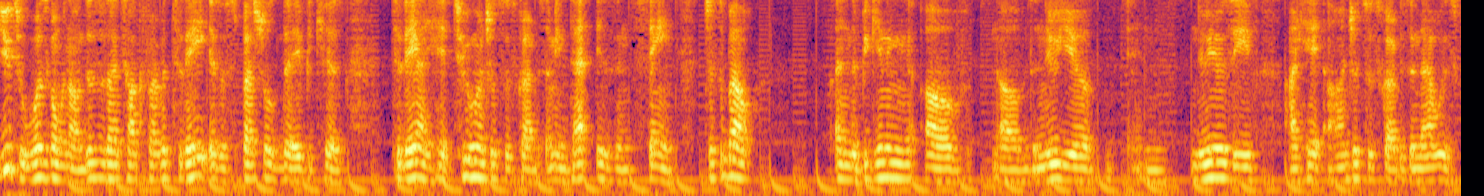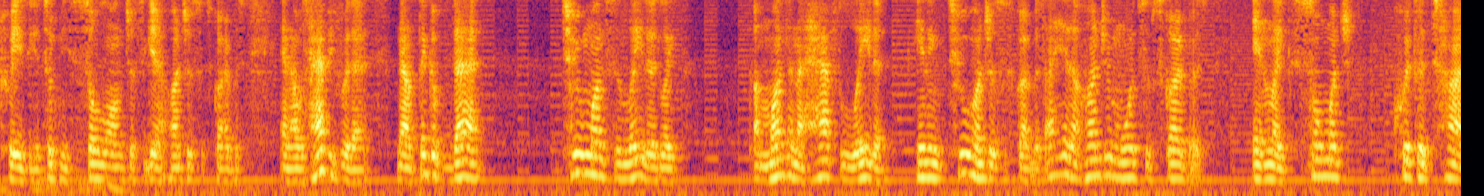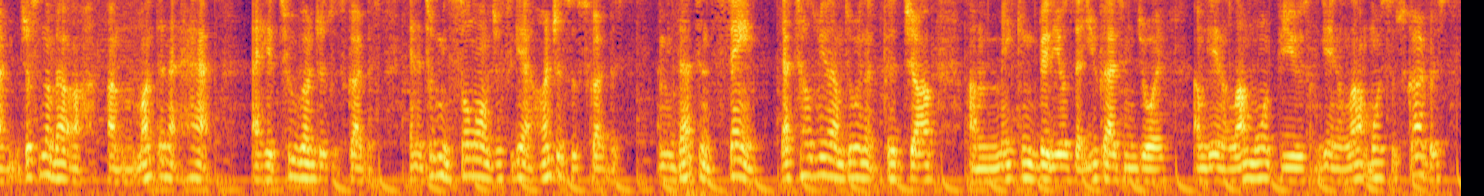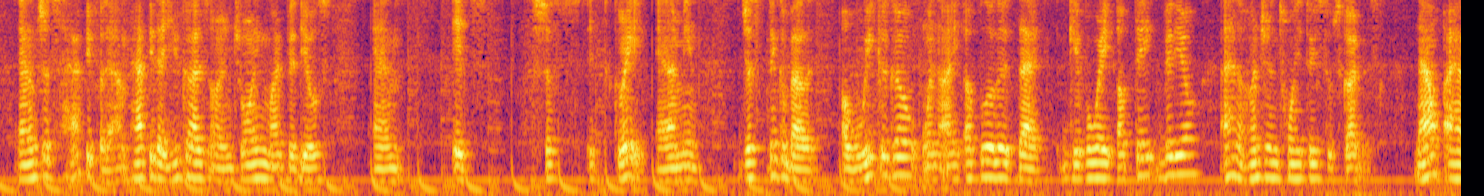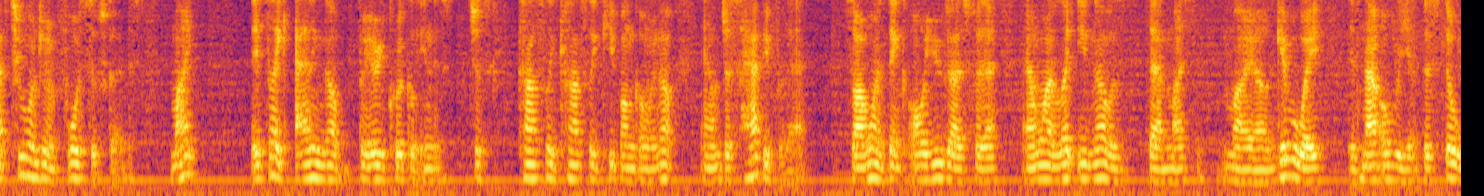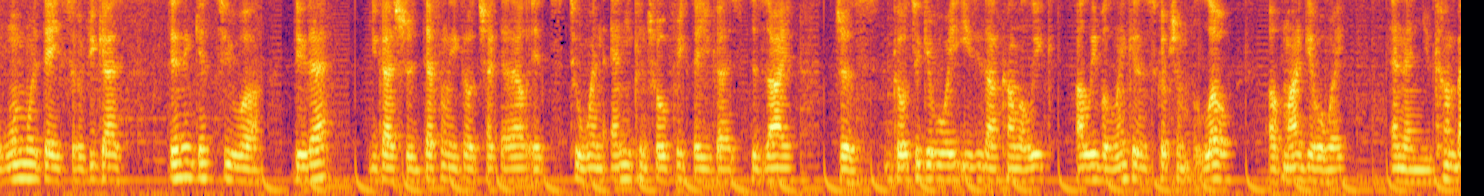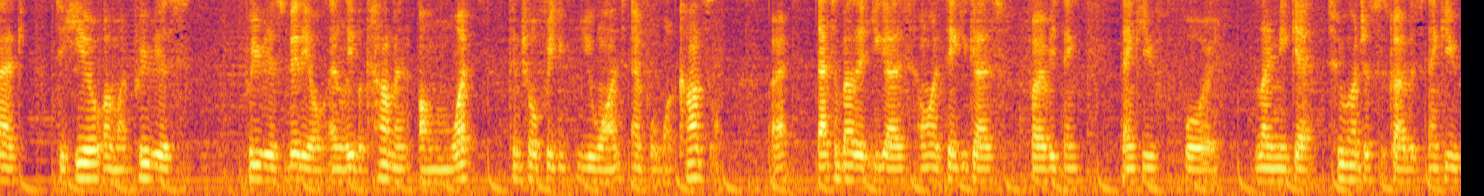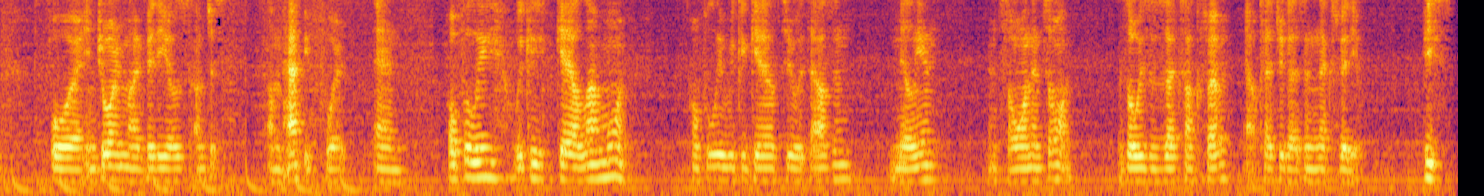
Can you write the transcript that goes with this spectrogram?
YouTube, what's going on? This is Soccer Forever. Today is a special day because today I hit 200 subscribers. I mean, that is insane. Just about in the beginning of the new year, in New Year's Eve, I hit 100 subscribers, and that was crazy. It took me so long just to get 100 subscribers, and I was happy for that. Now, think of that two months later, like a month and a half later, hitting 200 subscribers. I hit 100 more subscribers in like so much quicker time. Just in about a, a month and a half, I hit 200 subscribers. And it took me so long just to get 100 subscribers. I mean, that's insane. That tells me that I'm doing a good job. I'm making videos that you guys enjoy. I'm getting a lot more views. I'm getting a lot more subscribers. And I'm just happy for that. I'm happy that you guys are enjoying my videos. And it's, it's just, it's great. And I mean, just think about it. A week ago, when I uploaded that giveaway update video, I had 123 subscribers. Now I have 204 subscribers. My, it's like adding up very quickly and it's just constantly, constantly keep on going up. And I'm just happy for that. So I want to thank all you guys for that. And I want to let you know is that my, my uh, giveaway is not over yet. There's still one more day. So if you guys didn't get to uh, do that, you guys should definitely go check that out. It's to win any Kontrol Freek that you guys desire. Just go to giveawayeasy.com. I'll, I'll leave a link in the description below of my giveaway and then you come back to here or my previous previous video and leave a comment on what Kontrol Freek you want and for what console. Alright, that's about it you guys. I want to thank you guys for everything. Thank you for letting me get 200 subscribers. Thank you for enjoying my videos. I'm just, I'm happy for it. And hopefully we could get a lot more. Hopefully we could get up to a thousand, million, and so on and so on. As always, this is X Forever. I'll catch you guys in the next video. Peace.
